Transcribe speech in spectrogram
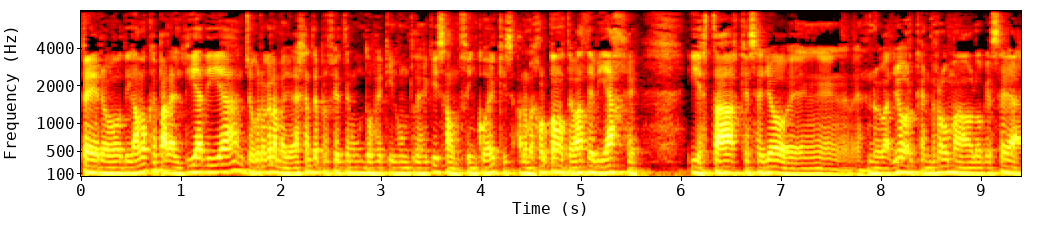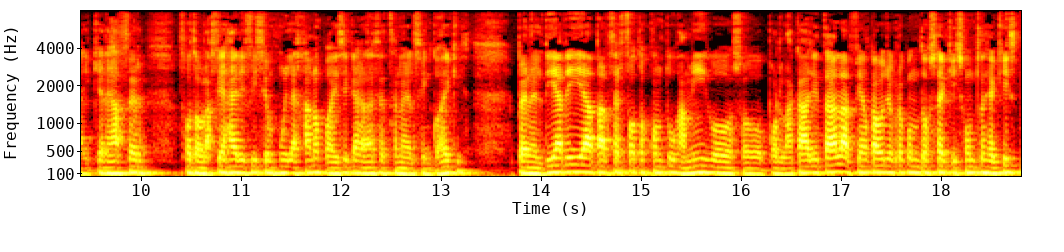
pero digamos que para el día a día yo creo que la mayoría de gente prefiere tener un 2X o un 3X a un 5X. A lo mejor cuando te vas de viaje y estás, qué sé yo, en, en, Nueva York, en Roma o lo que sea, y quieres hacer fotografías a edificios muy lejanos, pues ahí sí que agradeces tener el 5X. Pero en el día a día, para hacer fotos con tus amigos o por la calle y tal, al fin y al cabo yo creo que un 2X o un 3X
